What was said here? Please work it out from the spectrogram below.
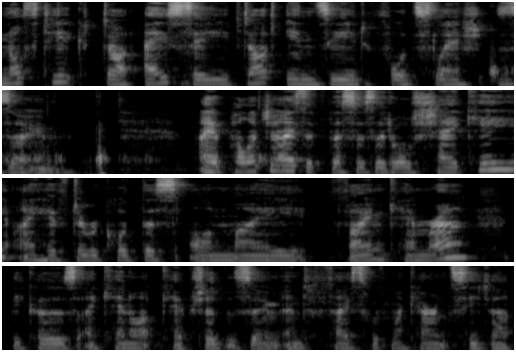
northtec.ac.nz forward slash Zoom. I apologise if this is at all shaky. I have to record this on my phone camera because I cannot capture the Zoom interface with my current setup.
